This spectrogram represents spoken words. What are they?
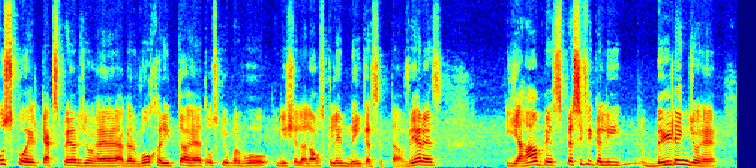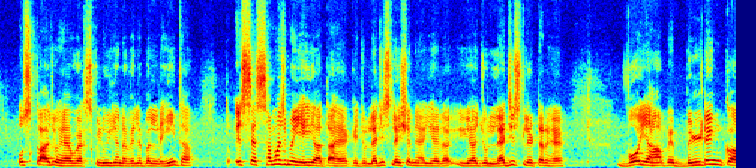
उसको एक टैक्स पेयर जो है अगर वो ख़रीदता है तो उसके ऊपर वो इनिशियल अलाउंस क्लेम नहीं कर सकता। वेयर एज़ यहाँ पे स्पेसिफ़िकली बिल्डिंग जो है उसका जो है वो एक्सक्लूजन अवेलेबल नहीं था। तो इससे समझ में यही आता है कि जो लेजिस्लेशन है या, या जो लेजिस्लेटर है वो यहाँ पे बिल्डिंग का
